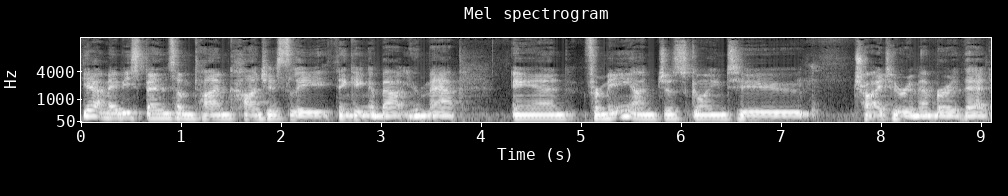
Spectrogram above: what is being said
Yeah, maybe spend some time consciously thinking about your map. And for me, I'm just going to try to remember that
